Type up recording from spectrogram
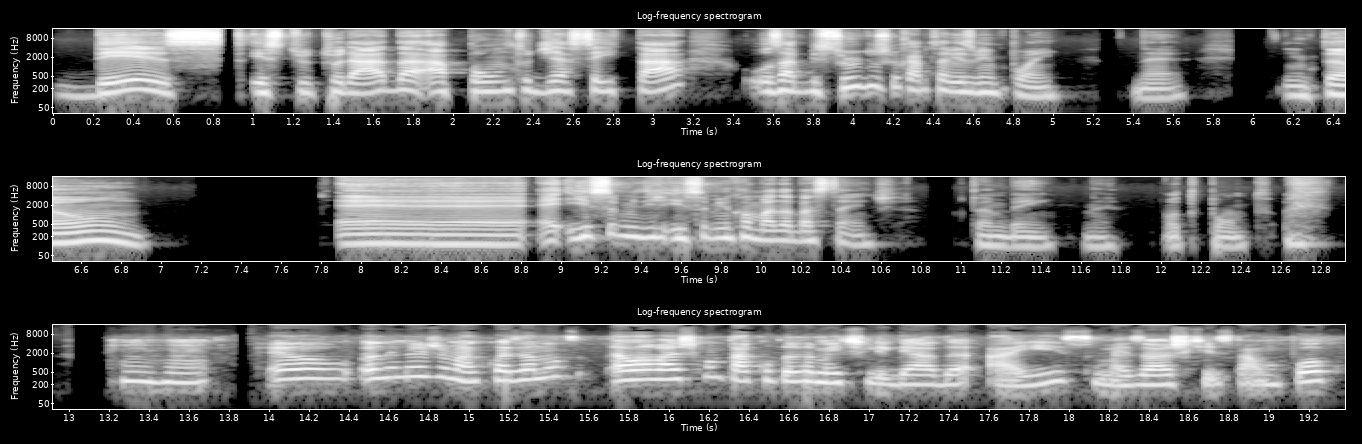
desestruturada a ponto de aceitar os absurdos que o capitalismo impõe, né? Então, É, é isso, me, isso me incomoda bastante também, né? Outro ponto. Uhum. Eu, eu lembro de uma coisa, não, ela acho que não tá completamente ligada a isso, mas eu acho que está um pouco.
